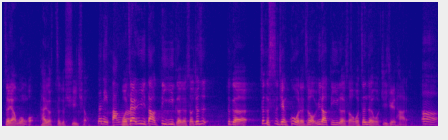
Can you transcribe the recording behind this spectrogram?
这样问我，他有这个需求。那你帮我在遇到第一个的时候，就是这个这个事件过了之后，遇到第一个的时候，我真的我拒绝他了。嗯。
